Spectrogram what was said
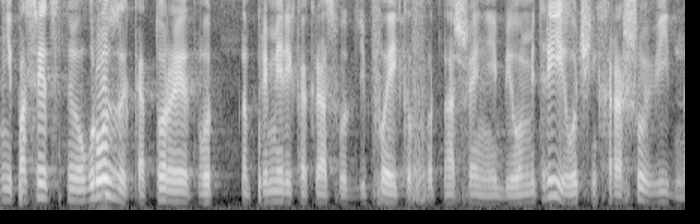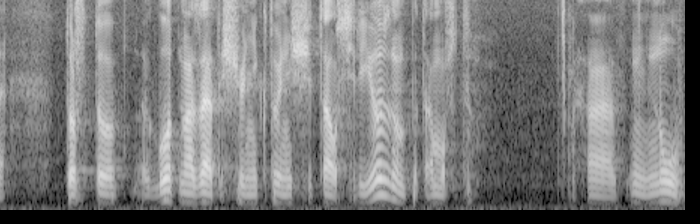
непосредственные угрозы, которые вот на примере как раз вот дипфейков в отношении биометрии очень хорошо видно – то, что год назад еще никто не считал серьезным, потому что а, ну,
